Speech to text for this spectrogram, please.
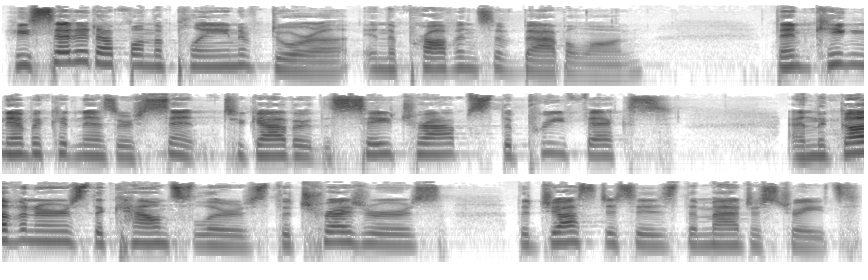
He set it up on the plain of Dura in the province of Babylon. Then King Nebuchadnezzar sent to gather the satraps, the prefects, and the governors, the counselors, the treasurers, the justices, the magistrates,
